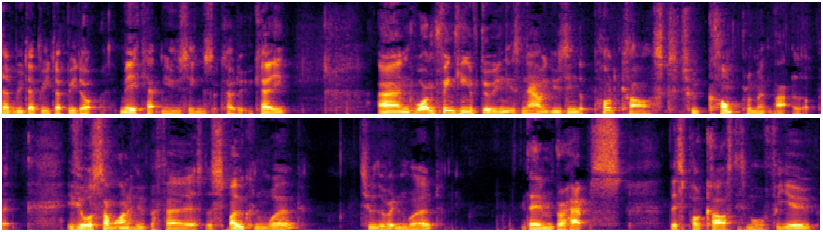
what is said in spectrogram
www.meerkatmusings.co.uk. And what I'm thinking of doing is now using the podcast to complement that a little bit. If you're someone who prefers the spoken word to the written word, then perhaps this podcast is more for you.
